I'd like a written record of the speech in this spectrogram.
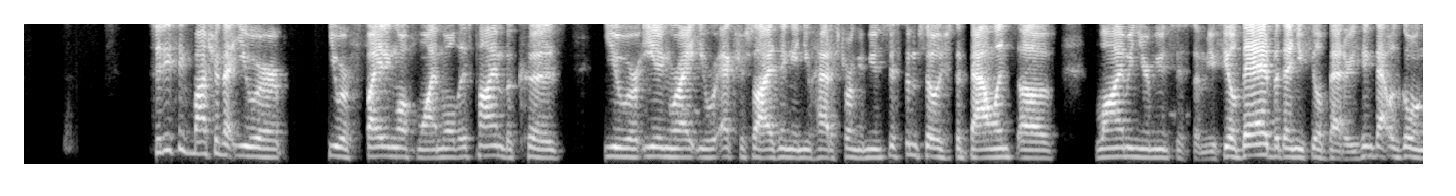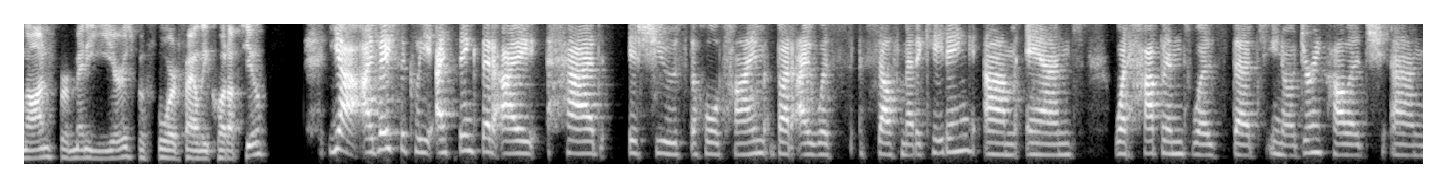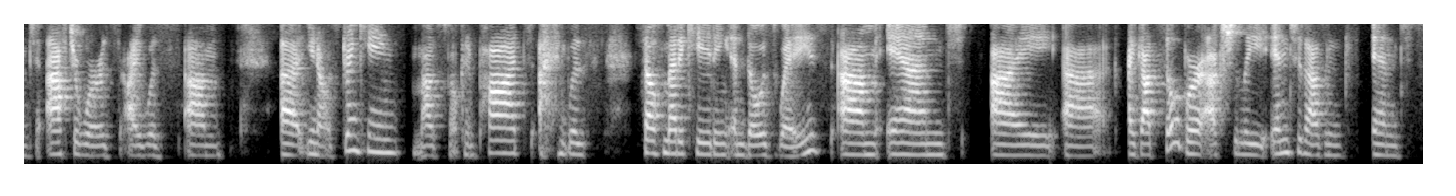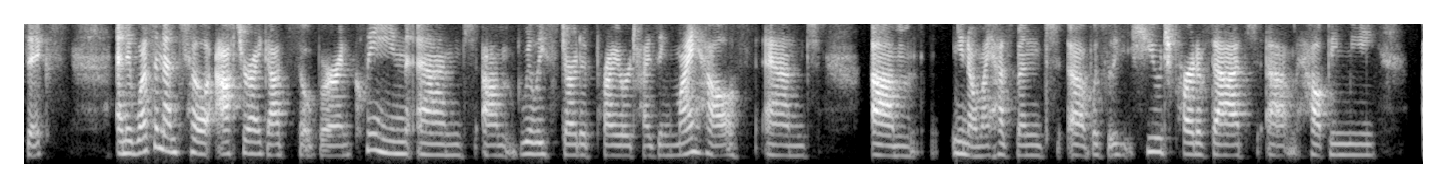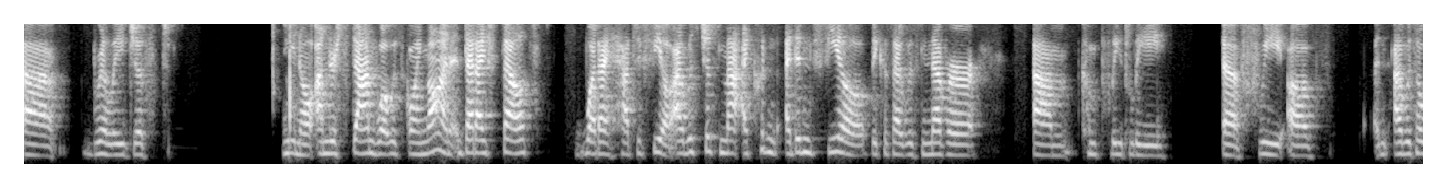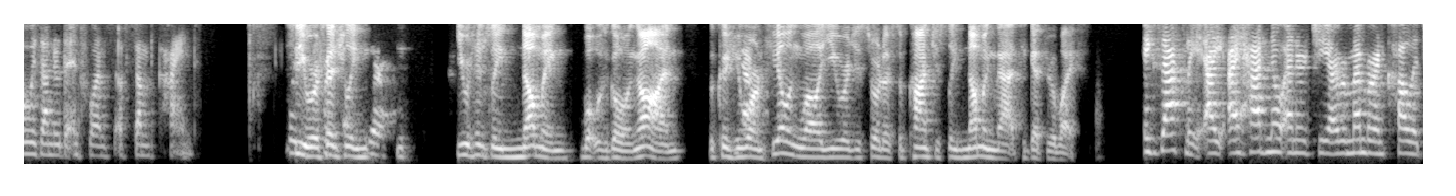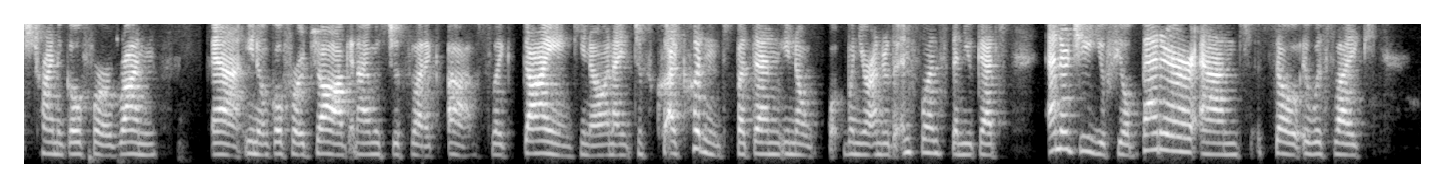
So do you think, Masha, that you were you were fighting off Lyme all this time because you were eating right, you were exercising, and you had a strong immune system. So it's just a balance of Lyme in your immune system. You feel bad, but then you feel better. You think that was going on for many years before it finally caught up to you? Yeah, I basically I think that I had issues the whole time, but I was self-medicating. Um, and what happened was that you know during college and afterwards, I was um, uh, you know, I was drinking, I was smoking pot, I was self medicating in those ways. Um, and I, uh, I got sober actually in 2006. And it wasn't until after I got sober and clean and um, really started prioritizing my health and um, you know, my husband uh, was a huge part of that, um, helping me uh, really just you know understand what was going on that i felt what i had to feel. I was just mad i couldn't i didn't feel because i was never um, completely uh, free of i was always under the influence of some kind. So you were essentially you were essentially numbing what was going on because you yeah. weren't feeling well you were just sort of subconsciously numbing that to get through life. Exactly. I, I had no energy. I remember in college trying to go for a run and you know go for a jog and i was just like oh, i was like dying you know and i just i couldn't. But then you know when you're under the influence then you get energy you feel better and so it was like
